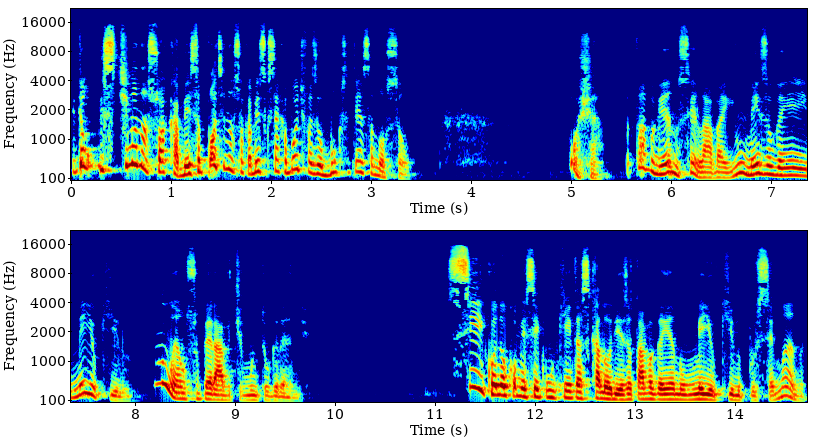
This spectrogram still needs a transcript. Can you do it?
Então, estima na sua cabeça, pode ser na sua cabeça que você acabou de fazer o book, você tem essa noção. Poxa, eu estava ganhando, sei lá, vai, em um mês eu ganhei meio quilo. Não é um superávit muito grande. Se quando eu comecei com 500 calorias eu estava ganhando um meio quilo por semana,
